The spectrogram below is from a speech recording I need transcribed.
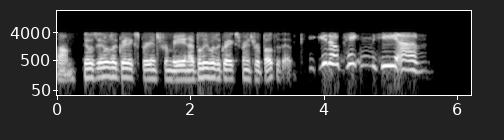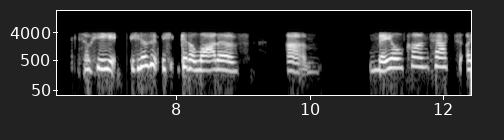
Um, it was it was a great experience for me, and I believe it was a great experience for both of them. You know, Peyton, he um, so he he doesn't get a lot of um, male contact. Uh,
